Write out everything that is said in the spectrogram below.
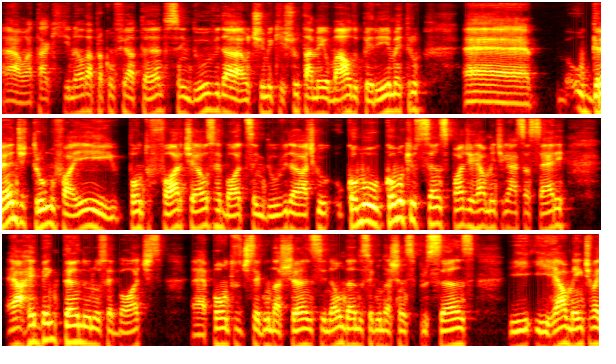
É, um ataque que não dá para confiar tanto, sem dúvida. É um time que chuta meio mal do perímetro. É, o grande trunfo aí, ponto forte, é os rebotes, sem dúvida. Eu acho que como, como que o Suns pode realmente ganhar essa série é arrebentando nos rebotes é, pontos de segunda chance, não dando segunda chance para o Suns, e, e, realmente vai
